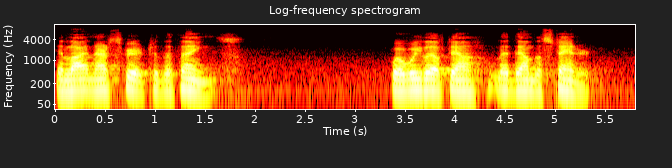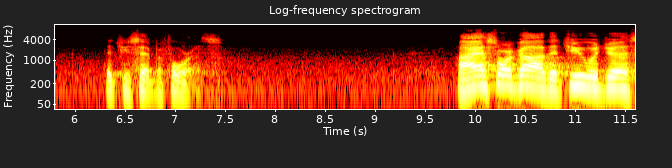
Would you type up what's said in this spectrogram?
enlighten our spirit to the things where we left down, let down the standard that you set before us. I ask, Lord God, that you would just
